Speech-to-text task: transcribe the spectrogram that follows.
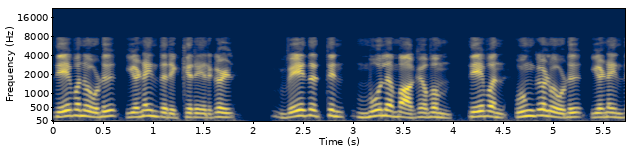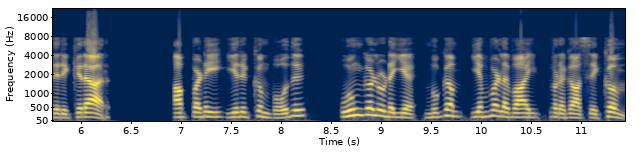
தேவனோடு இணைந்திருக்கிறீர்கள். வேதத்தின் மூலமாகவும் தேவன் உங்களோடு இணைந்திருக்கிறார். அப்படி இருக்கும்போது உங்களுடைய முகம் எவ்வளவாய் பிரகாசிக்கும்?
